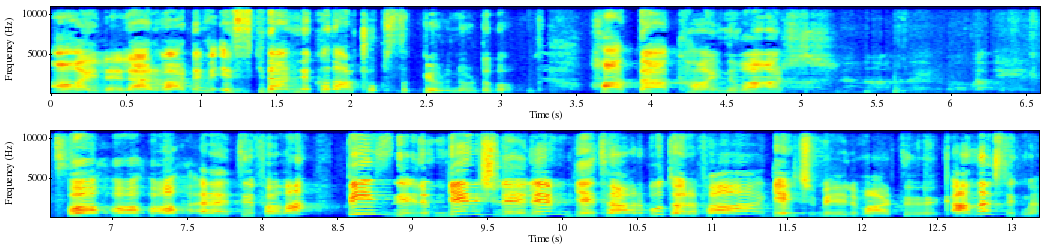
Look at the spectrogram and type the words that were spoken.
Aileler var değil mi? Eskiden ne kadar çok sık görünürdü bu. Hatta kaynı var. Oh oh oh evet falan. Biz diyelim genişleyelim yeter bu tarafa geçmeyelim artık. Anlaştık mı?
